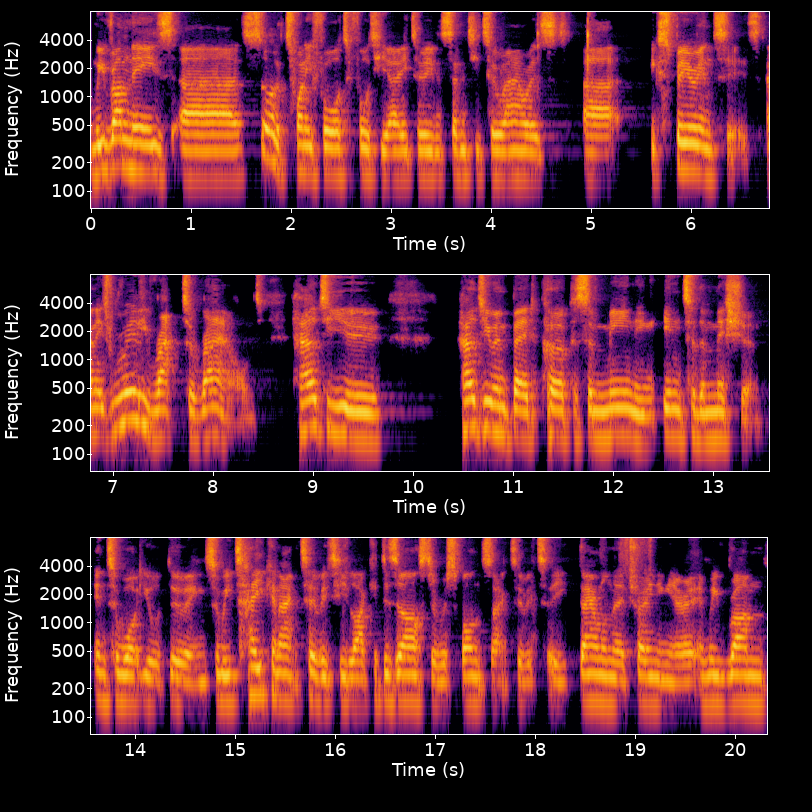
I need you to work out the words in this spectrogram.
and we run these uh, sort of 24 to 48 or even 72 hours uh, experiences. And it's really wrapped around how do you how do you embed purpose and meaning into the mission, into what you're doing? So we take an activity like a disaster response activity down on their training area and we run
